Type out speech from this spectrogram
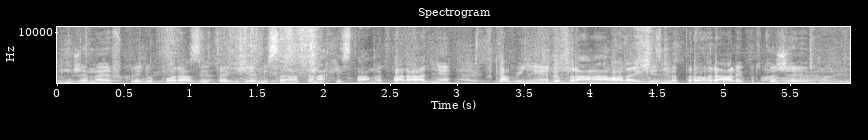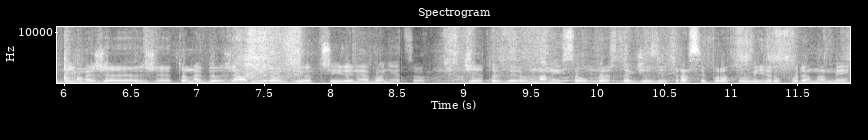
můžeme je v klidu porazit, takže my se na to nachystáme parádně. V kabině je dobrá nálada, i když jsme prohráli, protože víme, že, že to nebyl žádný rozdíl třídy nebo něco, že je to vyrovnaný soupeř, takže zítra si pro tu výhru půjdeme my.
